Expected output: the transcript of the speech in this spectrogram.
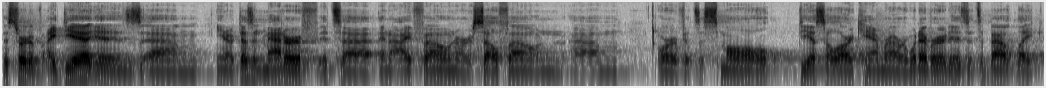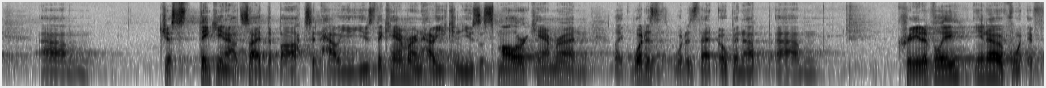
the sort of idea is, um, you know, it doesn't matter if it's a, an iPhone or a cell phone um, or if it's a small DSLR camera or whatever it is. It's about like um, just thinking outside the box and how you use the camera and how you can use a smaller camera and like what, is, what does that open up um, creatively? You know, if, if,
